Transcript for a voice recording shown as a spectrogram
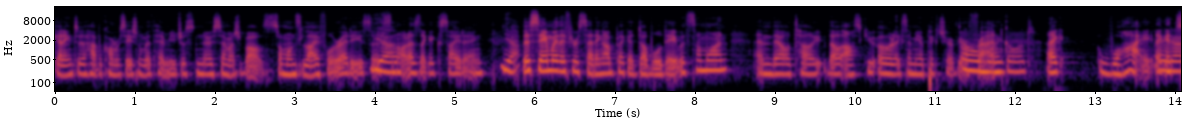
getting to have a conversation with him, you just know so much about someone's life already, so Yeah. it's not as like exciting. Yeah. The same with if you're setting up like a double date with someone and they'll tell you, they'll ask you, oh, like send me a picture of your oh friend. Oh my god. Like, why? I Like, it's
